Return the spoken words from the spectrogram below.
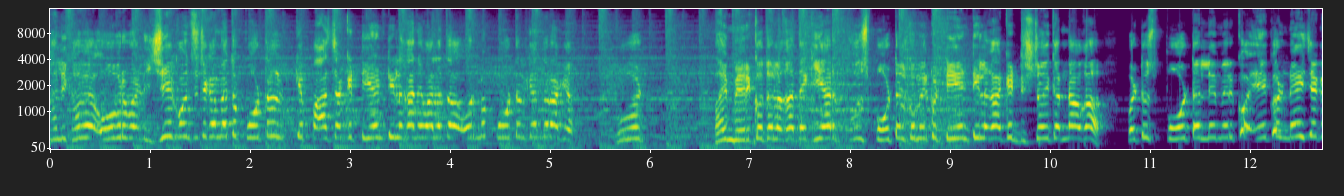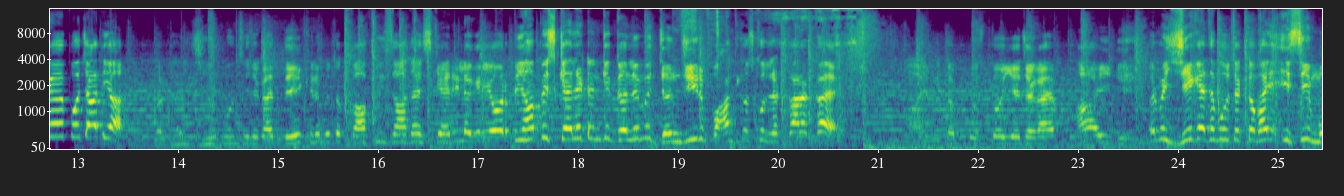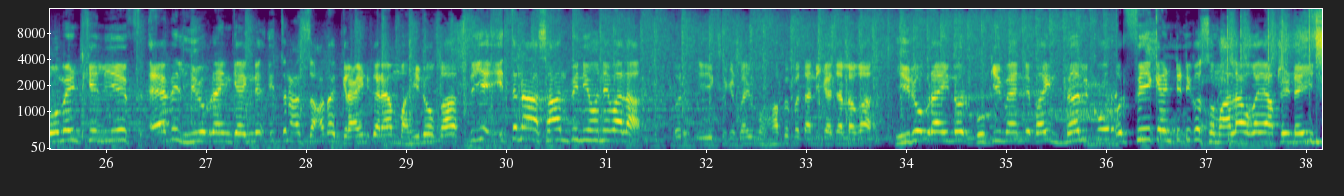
क्या लिखा हुआ है? ओवरवर्ल्ड ये कौन सी जगह? मैं तो पोर्टल के पास जाके टीएनटी लगाने वाला था और मैं पोर्टल के अंदर आ गया। व्हाट भाई, मेरे को तो लगा था कि यार उस पोर्टल को मेरे को टीएनटी लगा के डिस्ट्रॉय करना होगा बट उस पोर्टल ने मेरे को एक और नई जगह पहुँचा दिया। और भाई, ये कौन सी जगह देखने में तो काफ़ी ज़्यादा स्कैरी लग रही है और यहाँ पे स्केलेटन के गले में जंजीर बाँध के उसको लटका रखा है। मतलब कुछ तो ये जगह है। भाई, और मैं ये कैसे बोल सकता हूँ? भाई, इसी मोमेंट के लिए एविल हीरो ब्राइन गैंग ने इतना ज़्यादा ग्राइंड करा महीनों का तो ये इतना आसान भी नहीं होने वाला। और एक सेकंड भाई, वहाँ पे पता नहीं क्या चला होगा। हीरो ब्राइन और बुकी मैन ने भाई, नल को और फेक एंटिटी को संभाला होगा या फिर नहीं।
